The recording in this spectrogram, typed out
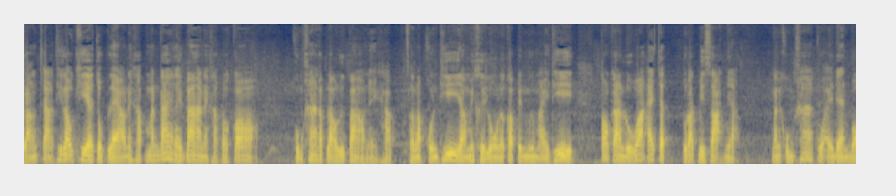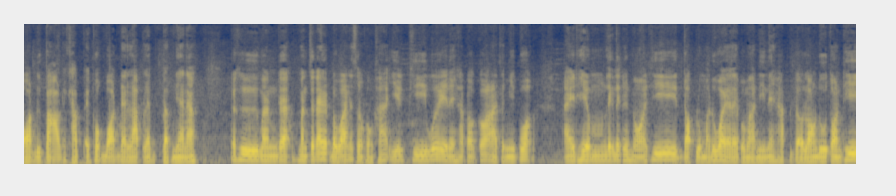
หลังจากที่เราเคลียร์จบแล้วนะครับ มันได้อะไรบ้างนะครับ แล้วก็คุ้มค่ากับเราหรือเปล่านะครับสำหรับคนที่ยังไม่เคยลงแล้วก็เป็นมือใหม่ที่ต้องการรู้ว่าไอ้จัดตุรัสปีศาจเนี่ยมันคุ้มค่ากว่าไอ้แดนบอสหรือเปล่านะครับไอ้พวกบอสแดนลับอะไรแบบเนี้ยนะก็คือมันจะมันจะได้แบบว่าในส่วนของค่า EXP เว้ยนะครับแล้วก็อาจจะมีพวก ไอเทมเล็กๆน้อยๆที่ดรอปลงมาด้วยอะไรประมาณนี้นะครับ เดี๋ยวลองดูตอนที่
